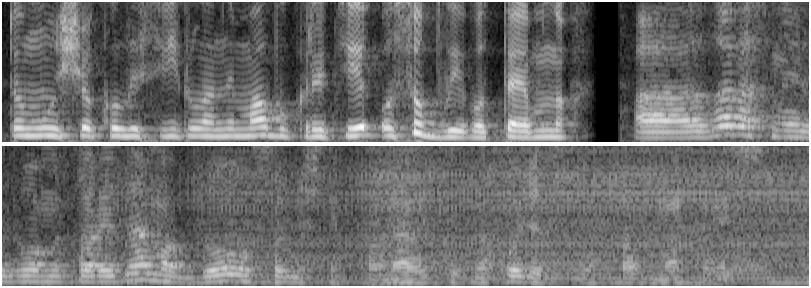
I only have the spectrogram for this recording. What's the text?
тому що коли світла нема в укритті особливо темно. А зараз ми з вами перейдемо до сонячних панелей, які знаходяться на криші.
